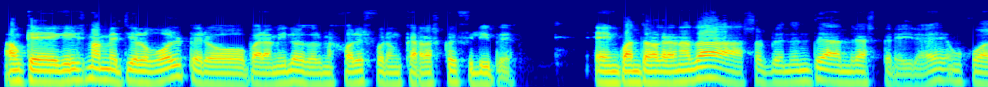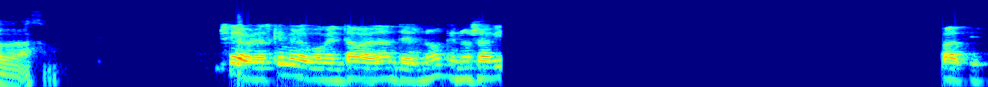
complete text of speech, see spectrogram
Aunque Griezmann metió el gol, pero para mí los dos mejores fueron Carrasco y Felipe. En cuanto al Granada, sorprendente a Andreas Pereira, ¿eh? un jugadorazo. Sí, la verdad es que me lo comentabas antes, ¿no? Que no sabía fácil.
